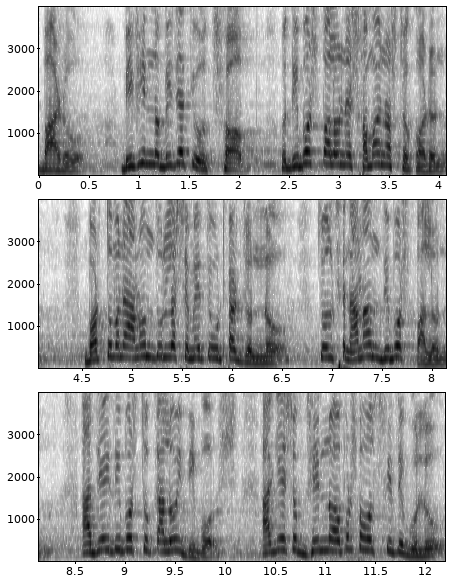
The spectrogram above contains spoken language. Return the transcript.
বারো, বিভিন্ন বিজাতি উৎসব ও দিবস পালনে সময় নষ্ট করেন। বর্তমানে আনন্দ উল্লাসে মেতে ওঠার জন্য চলছে নানান দিবস পালন। আজ এই দিবস তো কালোই দিবস। আগে এসব ঘৃণ্য অপসংস্কৃতিগুলো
